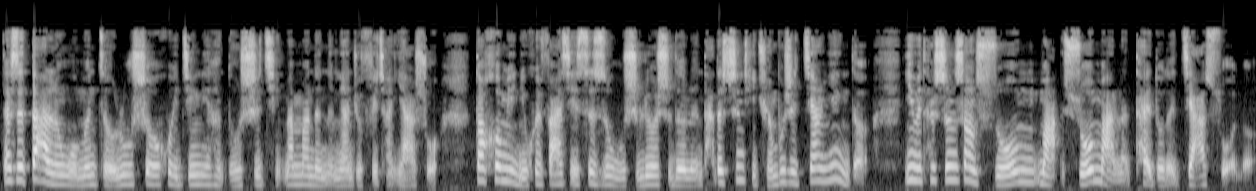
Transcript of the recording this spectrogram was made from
但是大人，我们走入社会，经历很多事情，慢慢的能量就非常压缩。到后面你会发现，四十五十六十的人，他的身体全部是僵硬的，因为他身上锁满锁满了太多的枷锁了。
